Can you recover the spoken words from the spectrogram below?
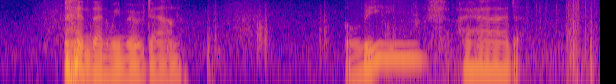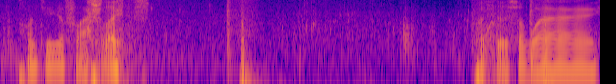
and then we move down. Believe I had plenty of flashlights. Put this away.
